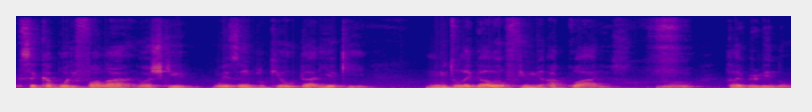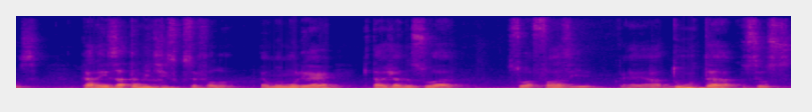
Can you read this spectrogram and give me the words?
Você acabou de falar, eu acho que um exemplo que eu daria aqui muito legal é o filme Aquários, do Kleber Mendonça. Cara, é exatamente isso que você falou. É uma mulher que está já na sua, sua fase é, adulta, com seus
